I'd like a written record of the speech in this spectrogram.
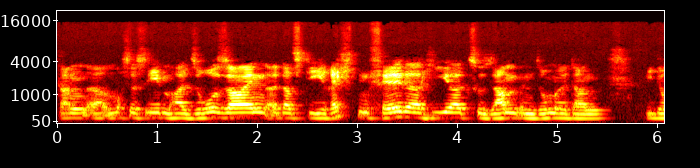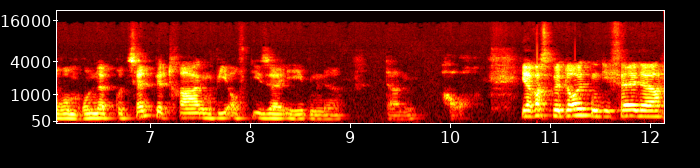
dann äh, muss es eben halt so sein, äh, dass die rechten Felder hier zusammen in Summe dann wiederum 100 Prozent betragen, wie auf dieser Ebene dann auch. Ja, was bedeuten die Felder,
